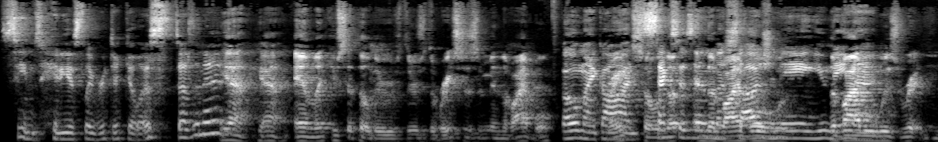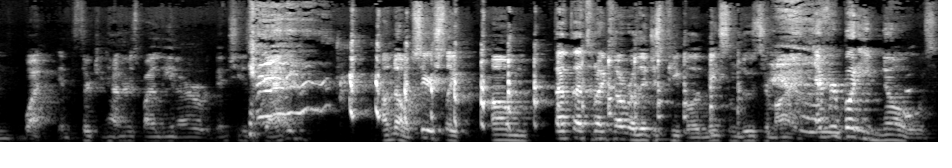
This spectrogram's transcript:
seems hideously ridiculous, doesn't it? yeah, yeah, and like you said though, there's there's the racism in the Bible. Oh my God. Right, so the- Sexism, and the Bible- misogyny, you the Bible it. was written what in 1300s by Leonardo da Vinci a daddy. oh no, seriously. Um, that, that's what I tell religious people. It makes them lose their mind. Everybody knows.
